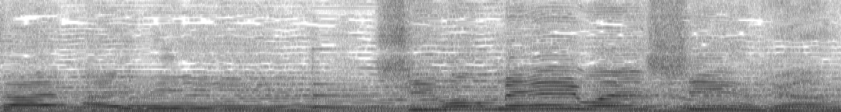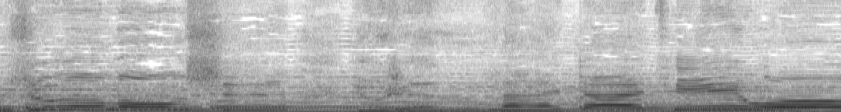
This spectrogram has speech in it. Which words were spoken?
再爱你。希望每晚星亮如梦时，有人来代替我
